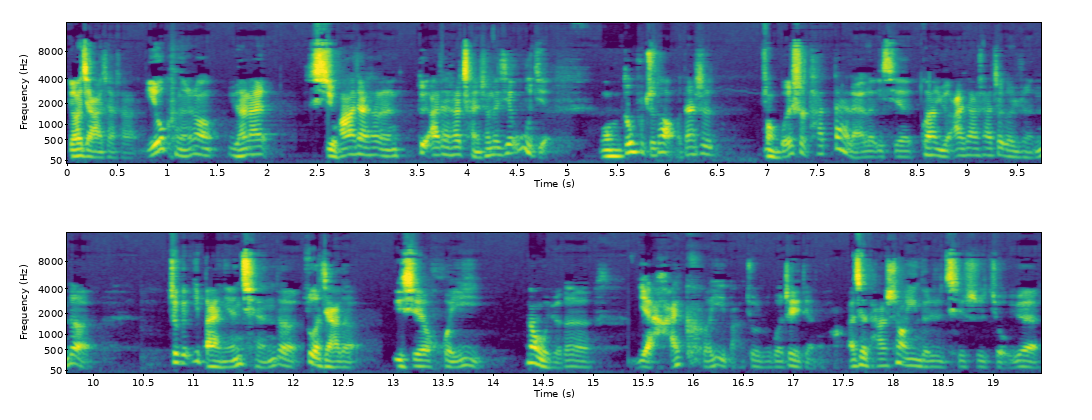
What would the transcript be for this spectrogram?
了解阿加莎，也有可能让原来。喜欢阿加莎的人对阿加莎产生了一些误解，我们都不知道。但是总归是他带来了一些关于阿加莎这个人的这个一百年前的作家的一些回忆。那我觉得也还可以吧。就如果这一点的话，而且它上映的日期是九月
